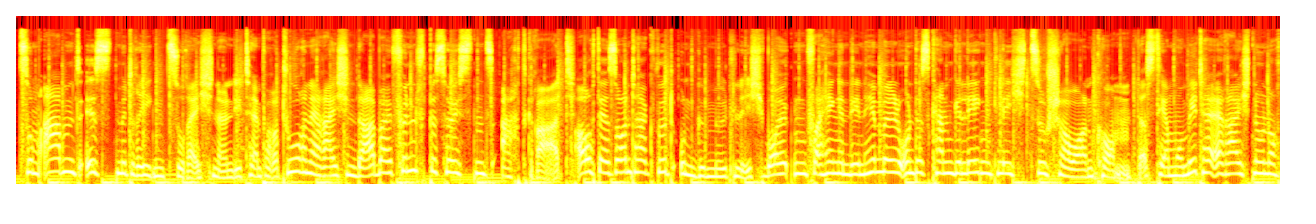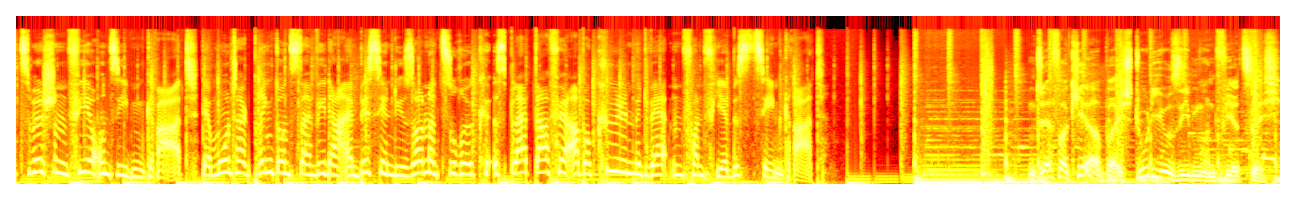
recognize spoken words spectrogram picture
Zum Abend ist mit Regen zu rechnen. Die Temperaturen erreichen dabei 5 bis höchstens 8 Grad. Auch der Sonntag wird ungemütlich. Wolken verhängen den Himmel und es kann gelegentlich zu Schauern kommen. Das Thermometer erreicht nur noch zwischen 4 und 7 Grad. Der Montag bringt uns uns dann wieder ein bisschen die Sonne zurück. Es bleibt dafür aber kühl mit Werten von 4 bis 10 Grad. Der Verkehr bei Studio 47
